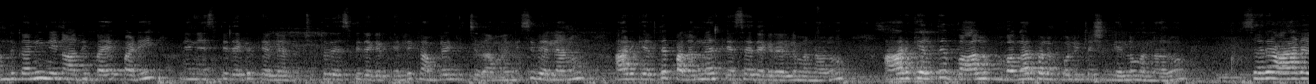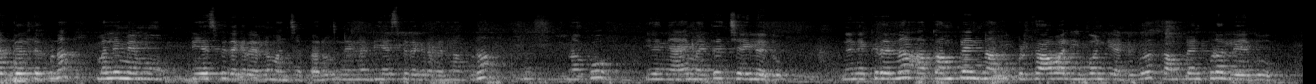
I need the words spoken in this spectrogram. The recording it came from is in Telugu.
అందుకని నేను అది భయపడి నేను ఎస్పీ దగ్గరికి వెళ్ళాను చిత్తూరు ఎస్పీ దగ్గరికి వెళ్ళి కంప్లైంట్ ఇచ్చేదామనేసి వెళ్ళాను. ఆడికి వెళ్తే పలంనేర్ ఎస్ఐ దగ్గర వెళ్ళమన్నారు. ఆడికి వెళ్తే వాళ్ళు బంగారుపాలెం పోలీస్ స్టేషన్కి వెళ్ళమన్నారు. సరే ఆడ వెళ్తే కూడా మళ్ళీ మేము డిఎస్పీ దగ్గర వెళ్ళమని చెప్పారు. నిన్న డిఎస్పీ దగ్గర వెళ్ళినా కూడా నాకు ఏ న్యాయం అయితే చేయలేదు. నేను ఎక్కడైనా ఆ కంప్లైంట్ నాకు ఇప్పుడు కావాలి ఇవ్వండి అంటే కూడా కంప్లైంట్ కూడా లేదు.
